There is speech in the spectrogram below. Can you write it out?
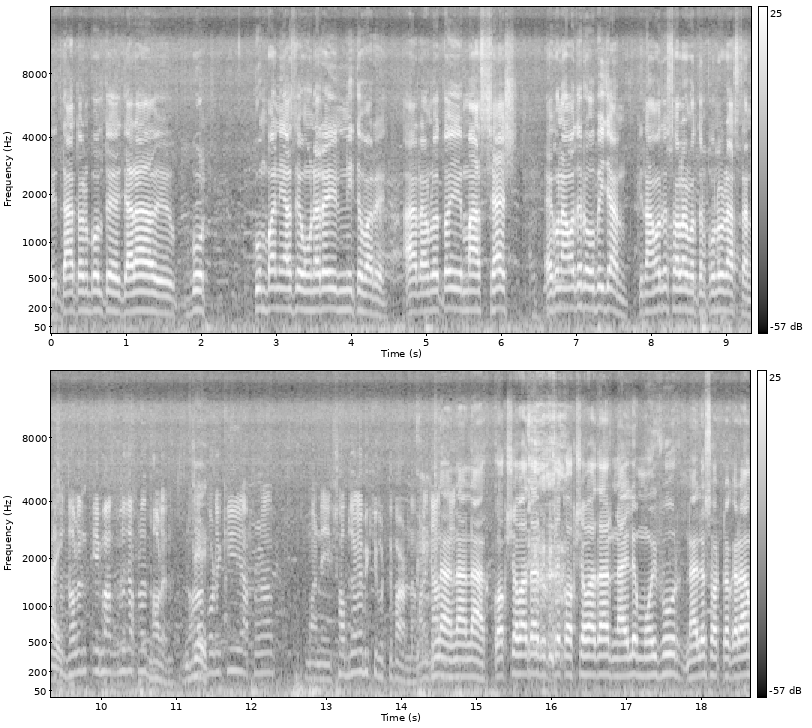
এই দাদন বলতে যারা বোট কোম্পানি আছে ওনারাই নিতে পারে। আর আমরা তো এই মাছ শেষ এখন আমাদের অভিযান কিন্তু আমাদের চলার মতন কোনো রাস্তা নাই। ধরেন এই মাছগুলো যে আপনারা ধরেন ধরার পরে কি আপনারা মানে সব জায়গায় বিক্রি করতে পারেন না? মানে না না না কক্সবাজার উঠলে কক্সবাজার নাইলে ময়পুর নাইলে চট্টগ্রাম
